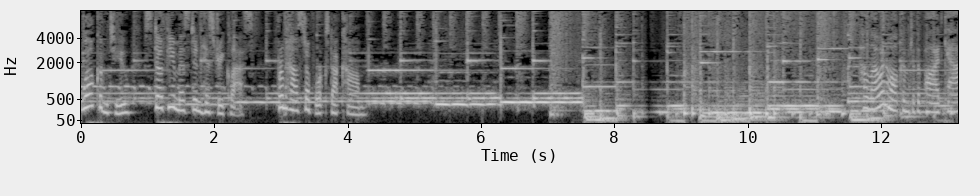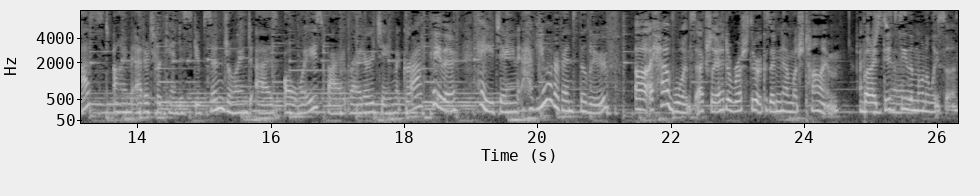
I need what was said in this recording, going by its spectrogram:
Welcome to Stuff You Missed in History Class from HowStuffWorks.com. Hello and welcome to the podcast. I'm editor Candace Gibson, joined as always by writer Jane McGrath. Hey there. Hey Jane, have you ever been to the Louvre? Uh, I have once, actually. I had to rush through it because I didn't have much time. But I did see the Mona Lisa.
